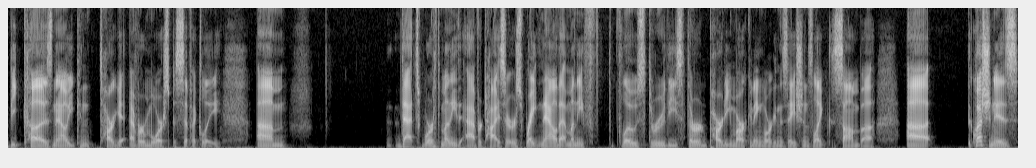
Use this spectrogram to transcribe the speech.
because now you can target ever more specifically. Um, that's worth money to advertisers. Right now, that money f- flows through these third-party marketing organizations like Samba. Uh, the question is,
